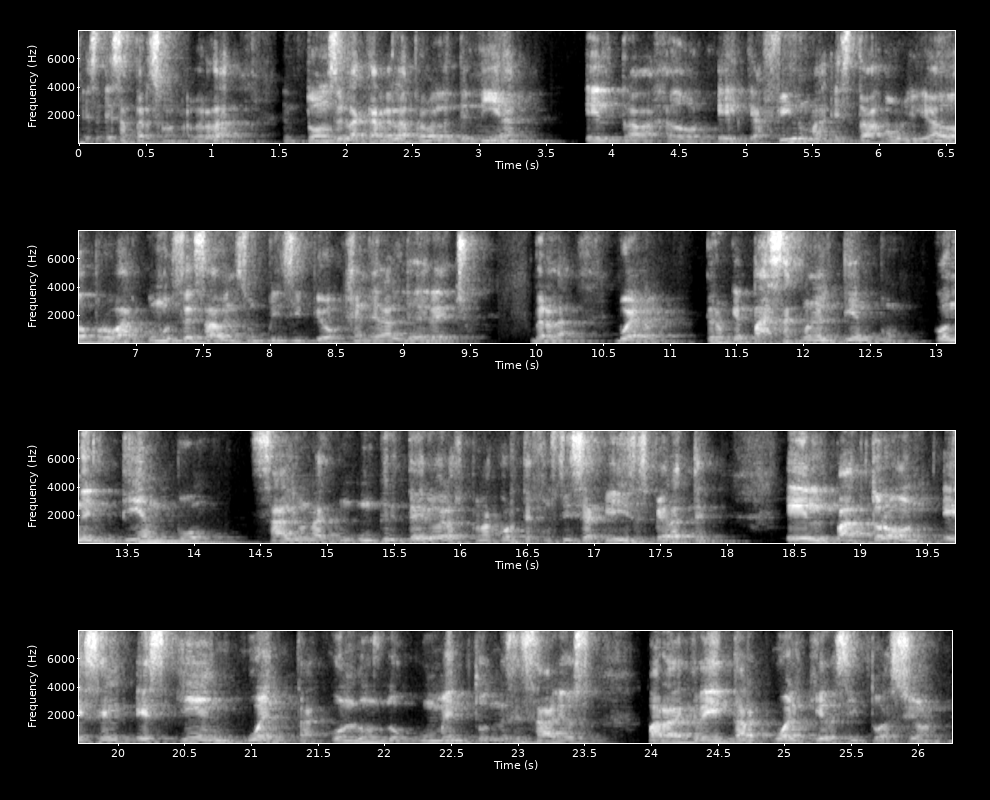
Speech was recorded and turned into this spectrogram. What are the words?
esa persona, ¿verdad? Entonces la carga de la prueba la tenía el trabajador. El que afirma está obligado a aprobar, como ustedes saben, es un principio general de derecho, ¿verdad? Bueno, pero ¿qué pasa con el tiempo? Con el tiempo sale un criterio de la Suprema Corte de Justicia que dice, espérate, el patrón es, el, es quien cuenta con los documentos necesarios para acreditar cualquier situación.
